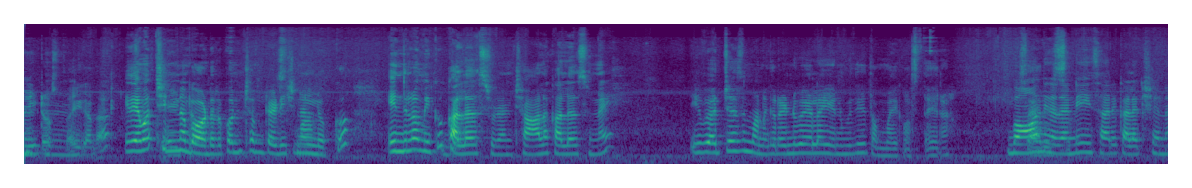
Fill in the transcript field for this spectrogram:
వెయిట్ వస్తాయి కదా. ఇదేమో చిన్న బార్డర్ కొంచెం ట్రెడిషనల్ లుక్ ఇందులో మీకు కలర్స్ చూడండి చాలా కలర్స్ ఉన్నాయి. ఇవి వచ్చేసి మనకి రెండు వేల ఎనిమిది తొంభైకి వస్తాయిరా. బాగుంది కదండి ఈసారి కలెక్షన్.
